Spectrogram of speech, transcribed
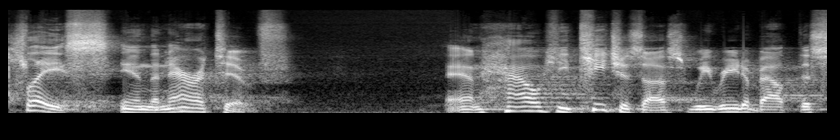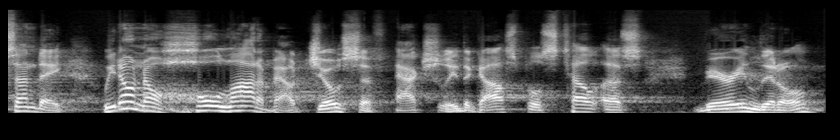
place in the narrative and how he teaches us, we read about this Sunday. We don't know a whole lot about Joseph, actually. The Gospels tell us very little.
